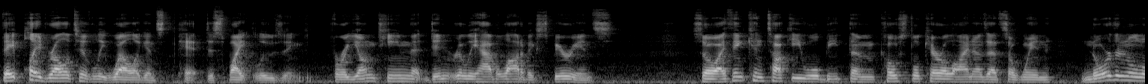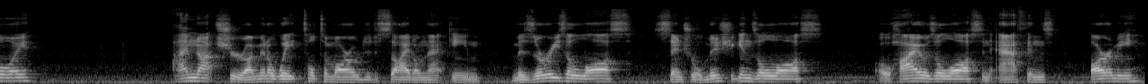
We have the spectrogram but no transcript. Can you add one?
they played relatively well against Pitt despite losing. For a young team that didn't really have a lot of experience, so I think Kentucky will beat them. Coastal Carolina, that's a win. Northern Illinois, I'm not sure. I'm going to wait till tomorrow to decide on that game. Missouri's a loss. Central Michigan's a loss. Ohio's a loss. And Athens, Army,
